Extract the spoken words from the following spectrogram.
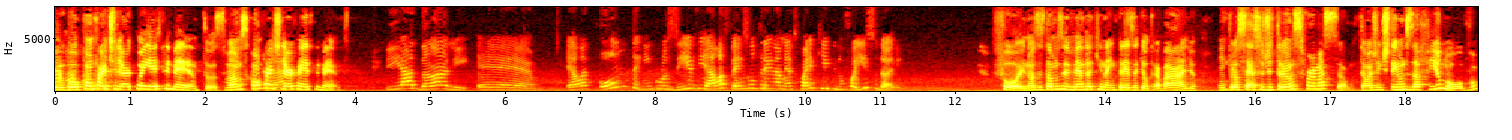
Eu vou compartilhar conhecimentos. Vamos compartilhar é. conhecimentos. E a Dani, é, ela ontem, inclusive, ela fez um treinamento com a equipe, não foi isso, Dani? Foi. Nós estamos vivendo aqui na empresa que eu trabalho um processo de transformação. Então, a gente tem um desafio novo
